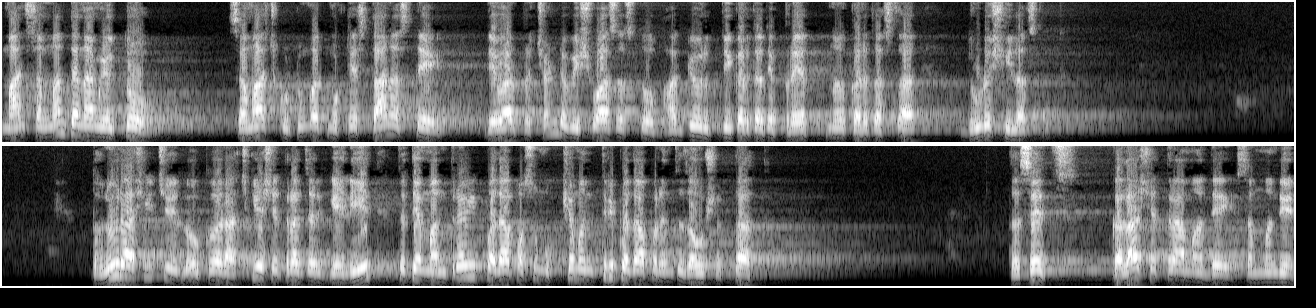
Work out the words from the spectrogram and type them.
मान सन्मान त्यांना मिळतो. समाज कुटुंबात मोठे स्थान असते. देवावर प्रचंड विश्वास असतो. भाग्यवृत्ती करता ते प्रयत्न करत असतात. दृढशील असतात. धनुराशीचे लोक राजकीय क्षेत्रात जर गेली तर ते मंत्री पदापासून मुख्यमंत्री पदापर्यंत जाऊ शकतात. तसेच कला क्षेत्रामध्ये संबंधित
